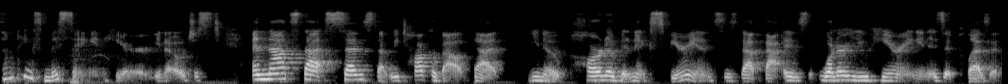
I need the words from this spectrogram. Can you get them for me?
something's missing in here you know just and that's that sense that we talk about that you know part of an experience is that that is what are you hearing and is it pleasant?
